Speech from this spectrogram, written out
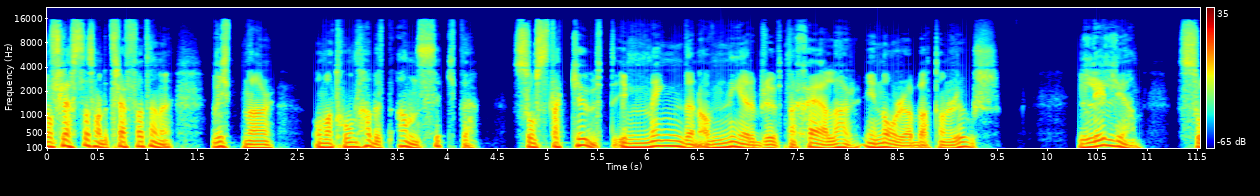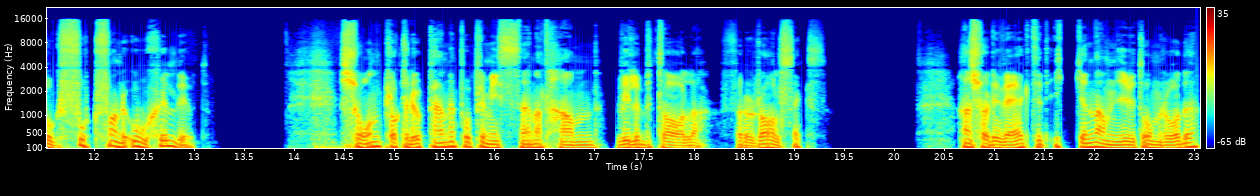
De flesta som hade träffat henne vittnar om att hon hade ett ansikte som stack ut i mängden av nerbrutna själar i norra Baton Rouge. Lilian såg fortfarande oskyldig ut. Sean plockade upp henne på premissen att han ville betala för oralsex. Han körde iväg till ett icke namngivet område,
